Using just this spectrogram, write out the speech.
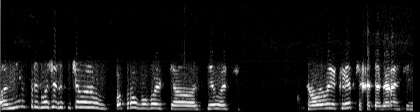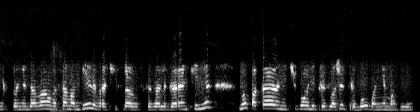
они предложили сначала попробовать а, сделать стволовые клетки, хотя гарантии никто не давал. На самом деле врачи сразу сказали, гарантии нет, но пока ничего не предложить другого не могли.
